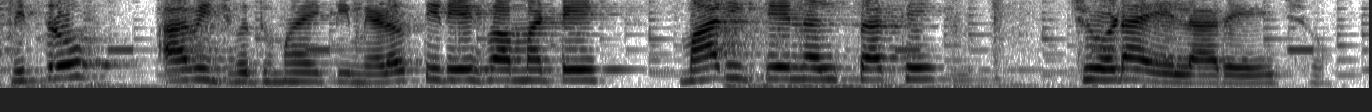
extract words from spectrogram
મિત્રો, આવી જ વધુ માહિતી મેળવતી રહેવા માટે મારી ચેનલ સાથે જોડાયેલા રહેજો.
